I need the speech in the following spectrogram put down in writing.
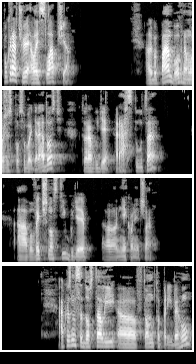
Pokračuje, ale je slabšia. Alebo Pán Boh nám môže spôsobovať radosť, ktorá bude rastúca a vo väčšnosti bude nekonečná. Ako sme sa dostali v tomto príbehu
